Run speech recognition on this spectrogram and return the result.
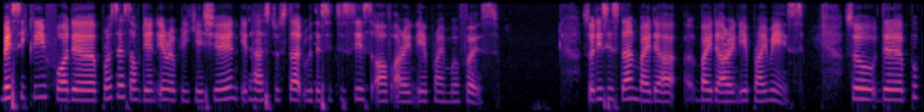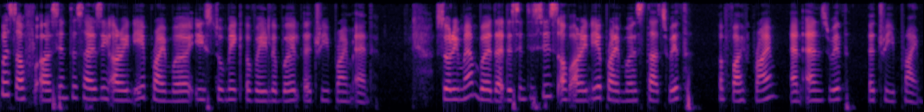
Basically, for the process of DNA replication, it has to start with the synthesis of RNA primer first. So this is done by the by the RNA primase. So the purpose of uh, synthesizing RNA primer is to make available a 3' end. So remember that the synthesis of RNA primer starts with a 5' and ends with a 3'.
